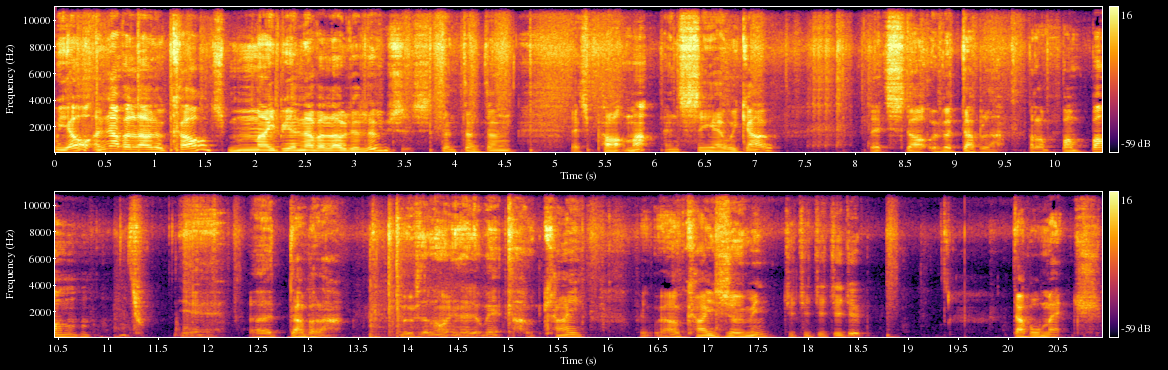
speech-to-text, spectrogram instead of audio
we are, another load of cards, maybe another load of losers. Dun, dun, dun. Let's part them up and see how we go. Let's start with a doubler. Bum, bum, bum. Yeah, a doubler. Move the light in a little bit. Okay, I think we're okay. Zoom in. Double match.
